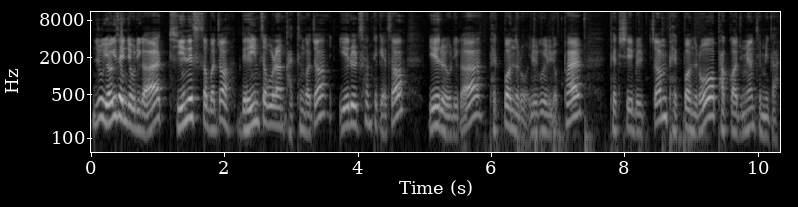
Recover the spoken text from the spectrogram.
그리고 여기서 이제 우리가 DNS 서버죠. 네임 서버랑 같은 거죠. 얘를 선택해서 얘를 우리가 100번으로 19168 111.100번으로 바꿔주면 됩니다.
